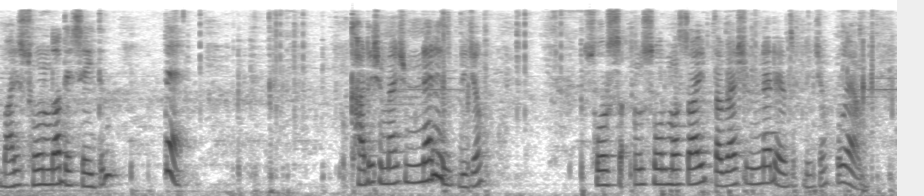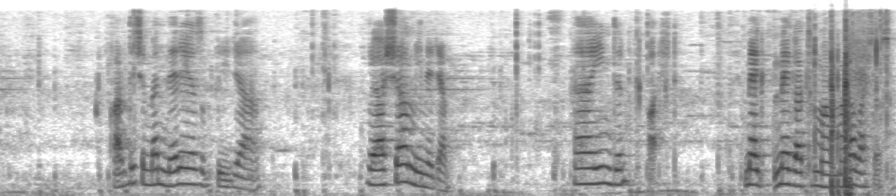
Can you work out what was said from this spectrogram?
Bari sonunda deseydin de. Kardeşim ben şimdi nereye zıplayacağım? Sorsa, sorma sahip da ben şimdi nereye zıplayacağım? Buraya mı? Kardeşim ben nereye zıplayacağım? Buraya aşağı mı ineceğim? Ha indim. Bak. Meg mega tırmanmaya başlasın.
